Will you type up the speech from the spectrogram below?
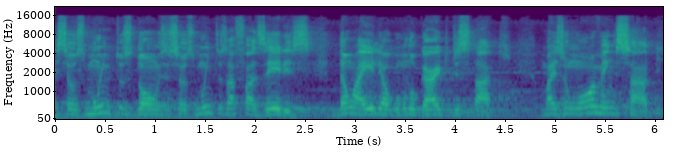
que seus muitos dons e seus muitos afazeres dão a ele algum lugar de destaque. Mas um homem sabe,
